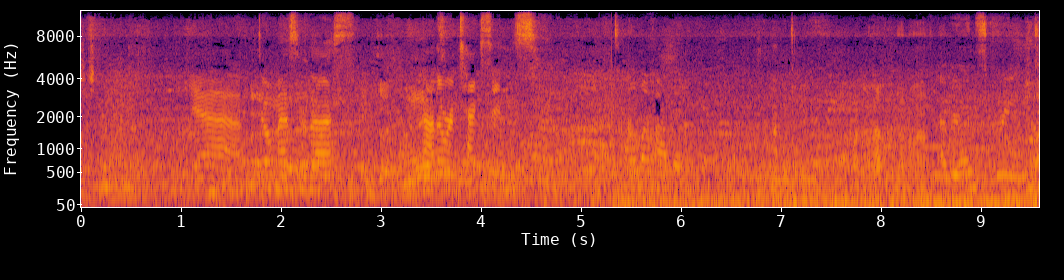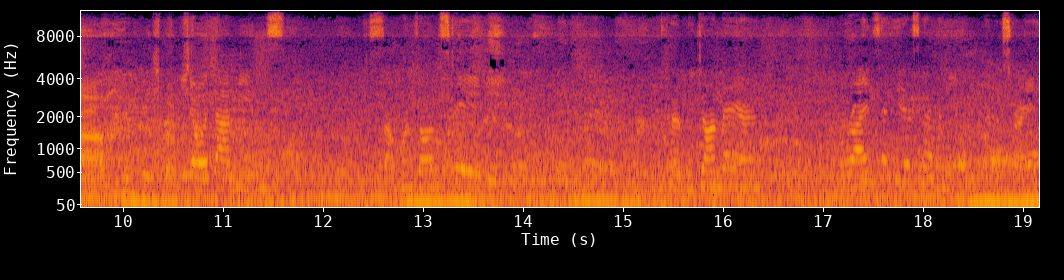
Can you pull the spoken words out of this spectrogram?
Just a minute. Yeah, don't mess with us. Now that we're Texans. Tell them what happened. What happened? I don't. Everyone screamed. Uh, You know what that means? Someone's on stage. Could be John Mayer. Ryan said he doesn't have any openers, right?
